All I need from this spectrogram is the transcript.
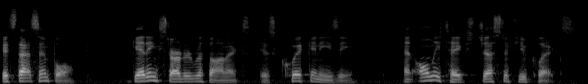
It's that simple. Getting started with Onyx is quick and easy and only takes just a few clicks.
